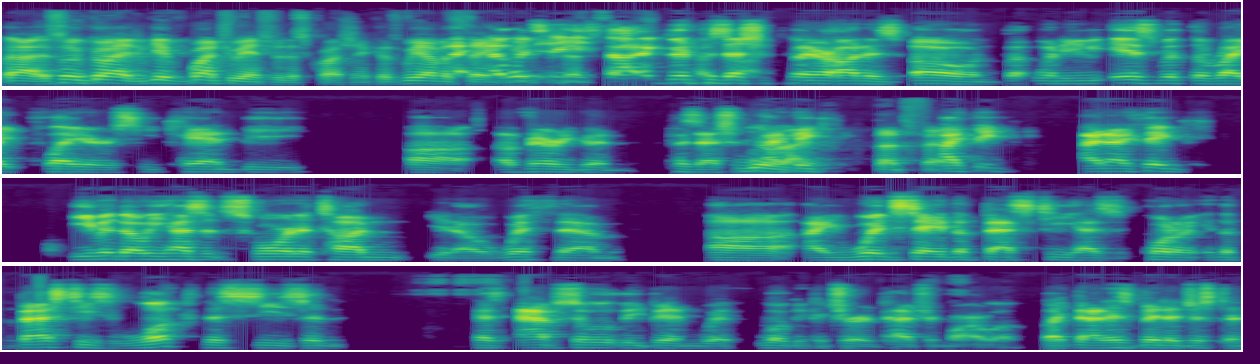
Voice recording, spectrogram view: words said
uh, so go ahead. Give. Why don't you answer this question? Because we have a thing. I, I would say he's not a good possession player on his own, but when he is with the right players, he can be uh, a very good possession. You're I right. think that's fair. I think, and I think, even though he hasn't scored a ton, you know, with them, uh, I would say the best he has quote the best he's looked this season has absolutely been with Logan Couture and Patrick Marleau. Like that has been a, just a,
